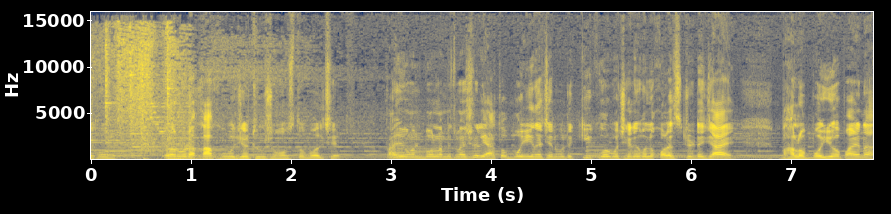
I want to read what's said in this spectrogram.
দেখুন, এবার ওরা কাকু, জেঠু সমস্ত বলছে। তাই যখন বললাম ইসমাইশ্বরী এত বই এনেছেন বলে কী করব? ছেলেগুলো কলেজ স্ট্রিটে যায়, ভালো বইও পায় না।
